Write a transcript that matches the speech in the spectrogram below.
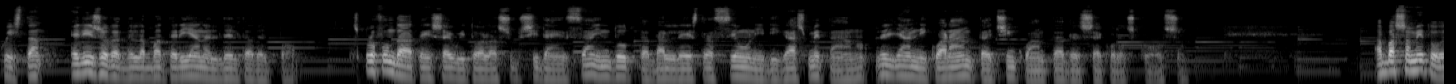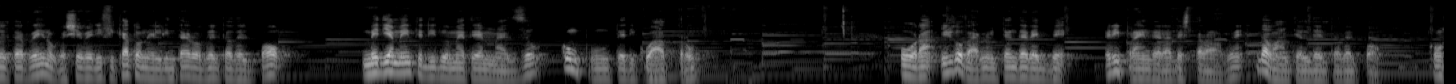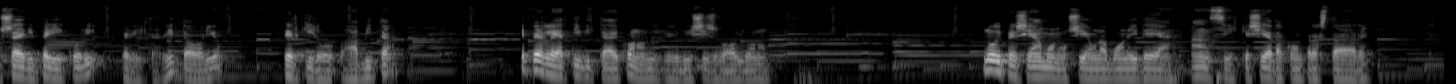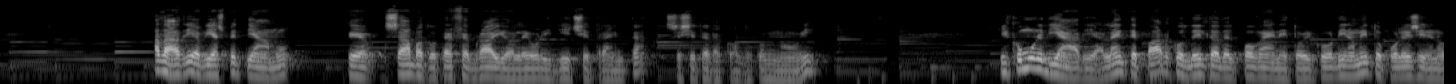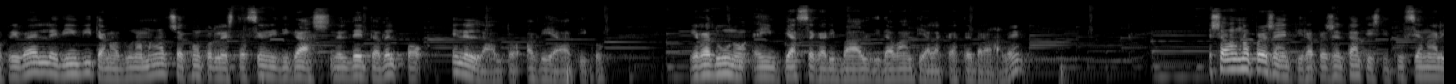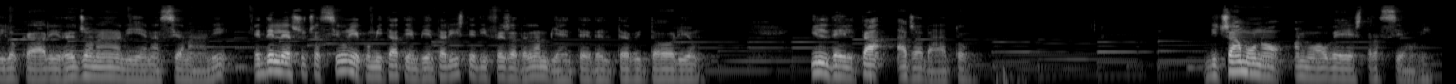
Questa è l'isola della batteria nel delta del Po, sprofondata in seguito alla subsidenza indotta dalle estrazioni di gas metano negli anni 40 e 50 del secolo scorso. Abbassamento del terreno che si è verificato nell'intero delta del Po mediamente di 2,5 metri con punte di 4. Ora il governo intenderebbe riprendere ad estrarre davanti al delta del Po, con seri pericoli per il territorio, per chi lo abita e per le attività economiche che vi si svolgono. Noi pensiamo non sia una buona idea, anzi che sia da contrastare. Ad Adria vi aspettiamo per sabato 3 febbraio alle ore 10.30, se siete d'accordo con noi. Il comune di Adria, l'ente parco Delta del Po Veneto e il coordinamento Polesine Notrivelle vi invitano ad una marcia contro le stazioni di gas nel Delta del Po e nell'Alto Adriatico. Il raduno è in piazza Garibaldi davanti alla cattedrale saranno presenti rappresentanti istituzionali locali, regionali e nazionali e delle associazioni e comitati ambientalisti a difesa dell'ambiente e del territorio. Il Delta ha già dato. Diciamo no a nuove estrazioni.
